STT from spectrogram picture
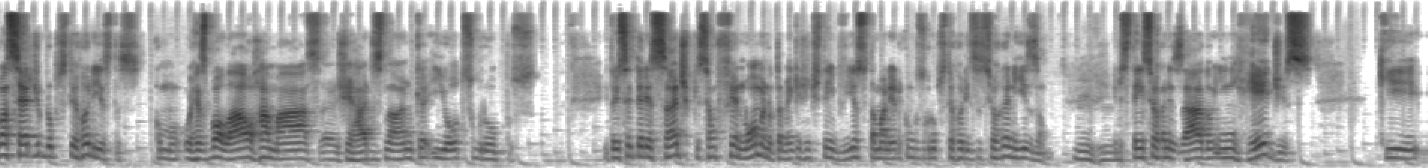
uma série de grupos terroristas, como o Hezbollah, o Hamas, a Jihad Islâmica e outros grupos. Então isso é interessante porque isso é um fenômeno também que a gente tem visto da maneira como os grupos terroristas se organizam. Uhum. Eles têm se organizado em redes que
